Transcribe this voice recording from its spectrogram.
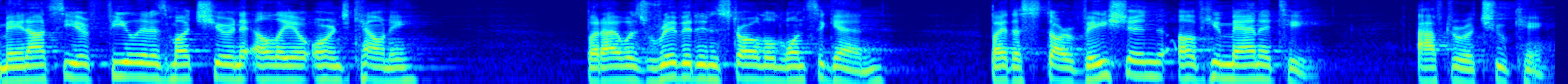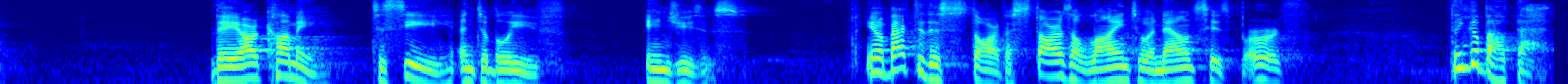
may not see or feel it as much here in LA or Orange County, but I was riveted and startled once again by the starvation of humanity after a true king. They are coming to see and to believe in Jesus. You know, back to this star, the stars aligned to announce his birth. Think about that.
